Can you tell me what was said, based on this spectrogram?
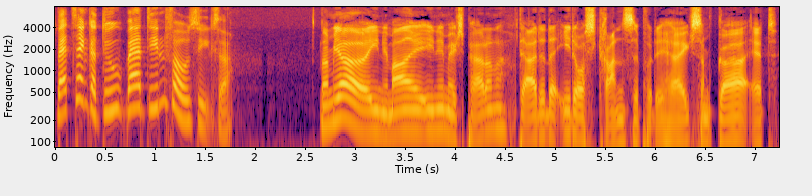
Hvad tænker du? Hvad er dine forudsigelser? Nå, men jeg er egentlig meget enig med eksperterne. Der er det der et års grænse på det her, ikke, som gør, at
